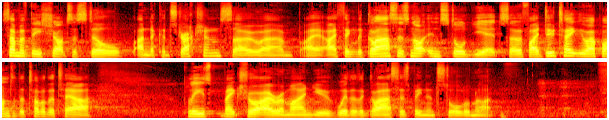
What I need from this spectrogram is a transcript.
Some of these shots are still under construction, so um, I, I, think the glass is not installed yet. So if I do take you up onto the top of the tower, please make sure I remind you whether the glass has been installed or not.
